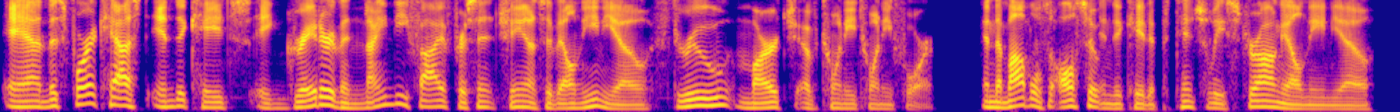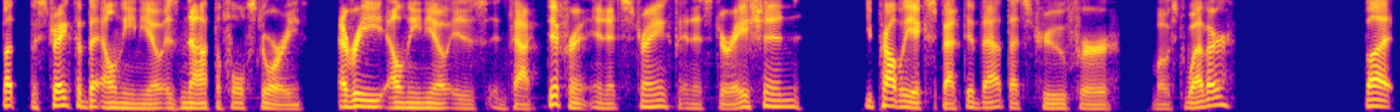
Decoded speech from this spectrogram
And this forecast indicates a greater than 95% chance of El Nino through March of 2024. And the models also indicate a potentially strong El Nino, but the strength of the El Nino is not the full story. Every El Nino is, in fact, different in its strength and its duration. You probably expected that. That's true for most weather. But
